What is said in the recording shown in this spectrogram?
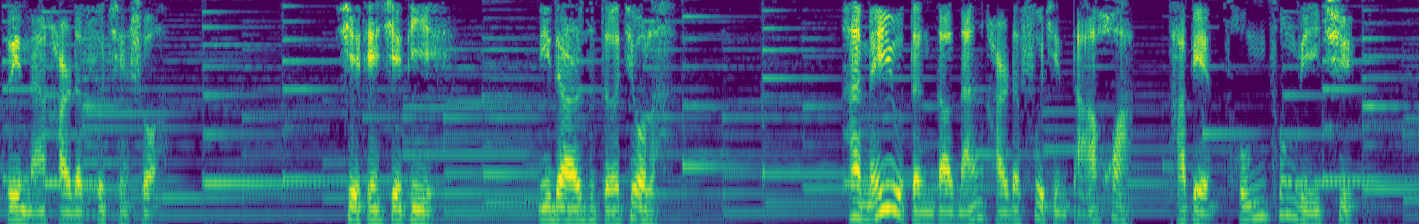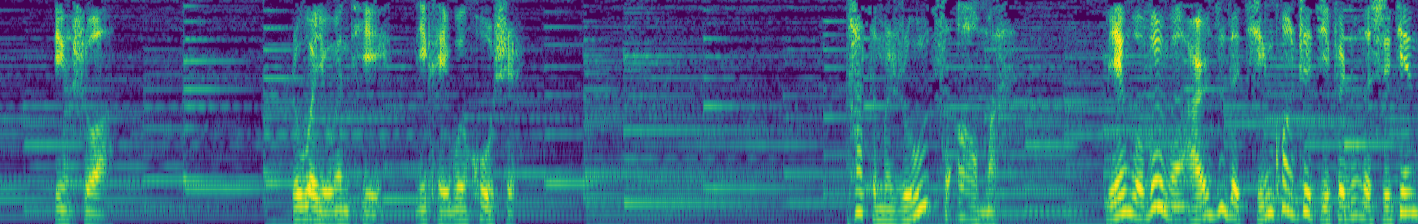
对男孩的父亲说：“谢天谢地，你的儿子得救了。”还没有等到男孩的父亲答话，他便匆匆离去，并说：“如果有问题，你可以问护士。”他怎么如此傲慢？连我问问儿子的情况这几分钟的时间，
